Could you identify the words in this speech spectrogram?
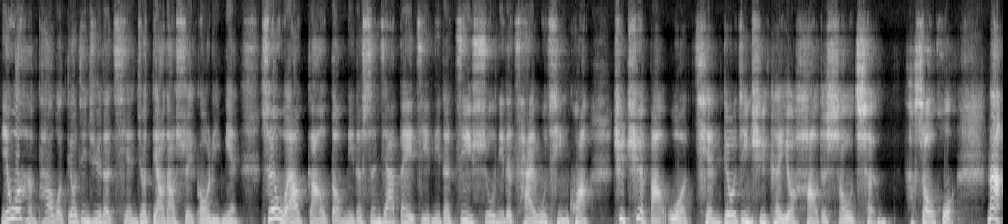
因为我很怕我丢进去的钱就掉到水沟里面，所以我要搞懂你的身家背景、你的技术、你的财务情况，去确保我钱丢进去可以有好的收成、收获。那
